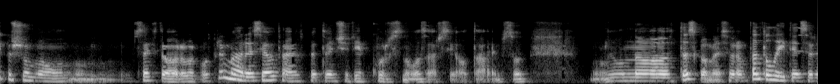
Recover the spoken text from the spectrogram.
īpašuma un, sektora varbūt primārais jautājums, bet viņš ir jebkuras nozars jautājums. Un, Un, tas, ko mēs varam padalīties, ir,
